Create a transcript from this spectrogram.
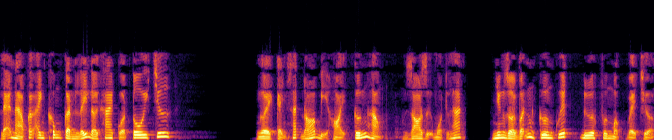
lẽ nào các anh không cần lấy lời khai của tôi chứ? Người cảnh sát đó bị hỏi cứng họng, do dự một lát, nhưng rồi vẫn cương quyết đưa Phương Mộc về trường.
